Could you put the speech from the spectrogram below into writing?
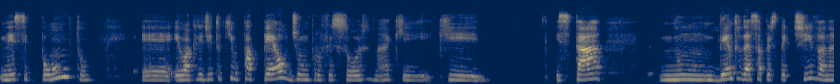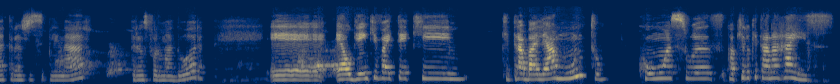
nesse ponto, é, eu acredito que o papel de um professor, né, que, que está num, dentro dessa perspectiva né, transdisciplinar, transformadora, é, é alguém que vai ter que, que trabalhar muito com as suas, com aquilo que está na raiz,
